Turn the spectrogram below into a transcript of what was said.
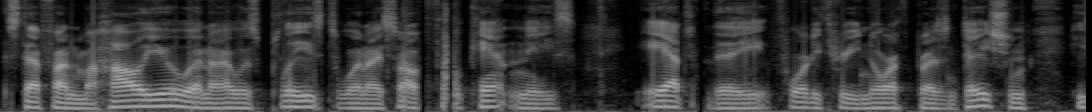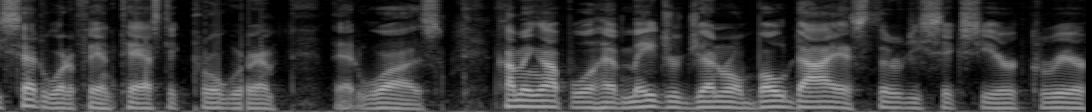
Stefan Mahalyu. And I was pleased when I saw Phil Cantonese at the 43 North presentation, he said what a fantastic program that was. Coming up, we'll have Major General Bo Dias' 36 year career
